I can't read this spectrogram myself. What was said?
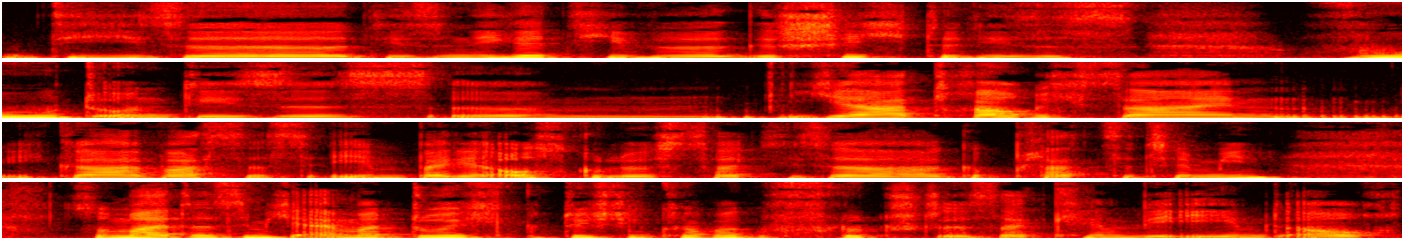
diese diese negative Geschichte, dieses Wut und dieses ähm, ja traurig sein, egal was es eben bei dir ausgelöst hat, dieser geplatzte Termin. Sobald es nämlich einmal durch durch den Körper geflutscht ist, erkennen wir eben auch,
